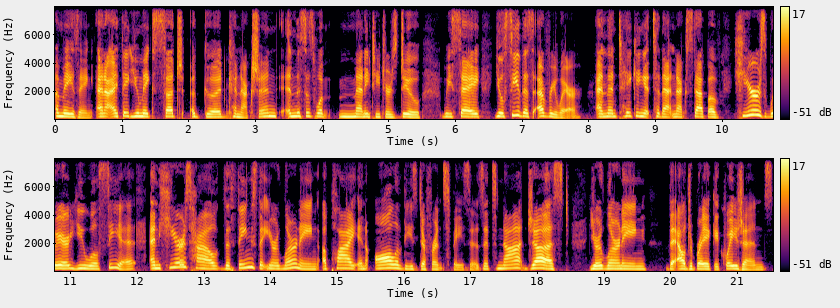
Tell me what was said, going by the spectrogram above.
Amazing. And I think you make such a good connection. And this is what many teachers do. We say, you'll see this everywhere. And then taking it to that next step of here's where you will see it. And here's how the things that you're learning apply in all of these different spaces. It's not just you're learning the algebraic equations,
